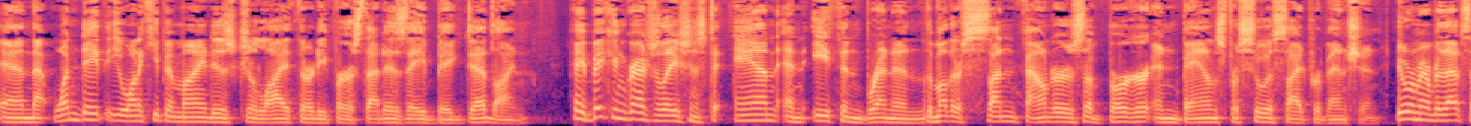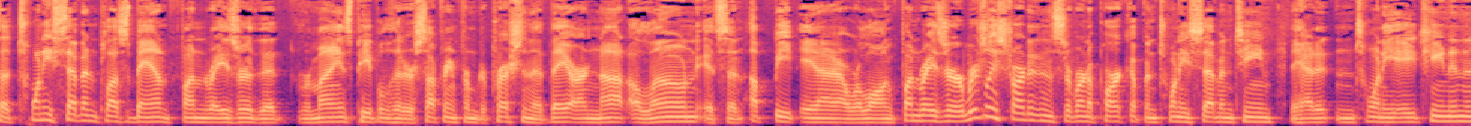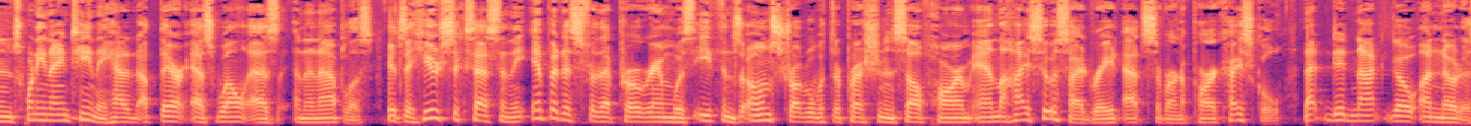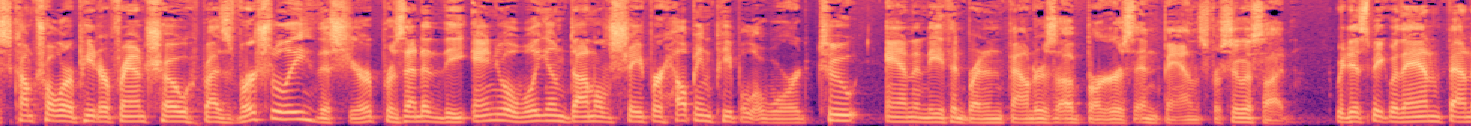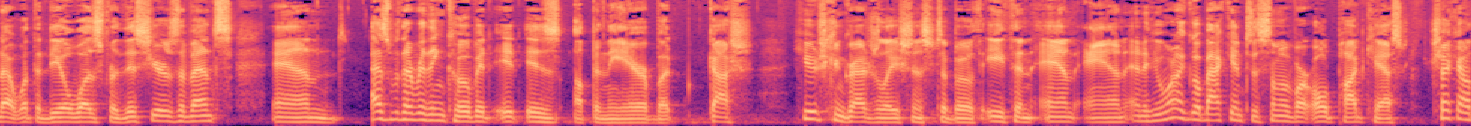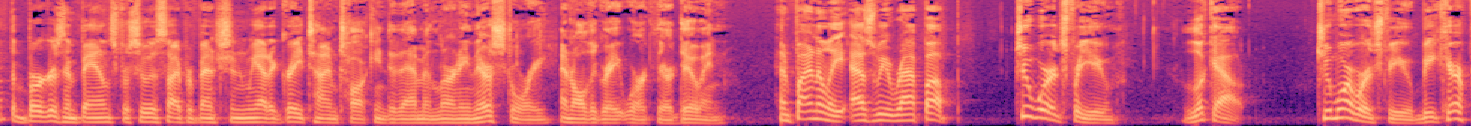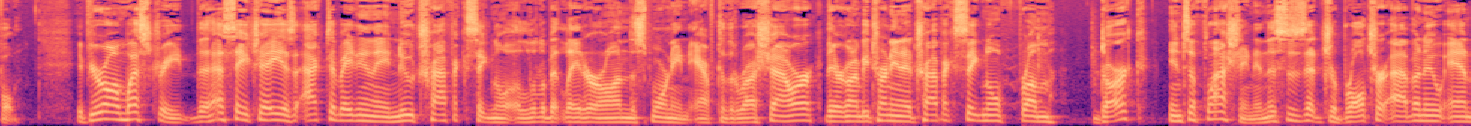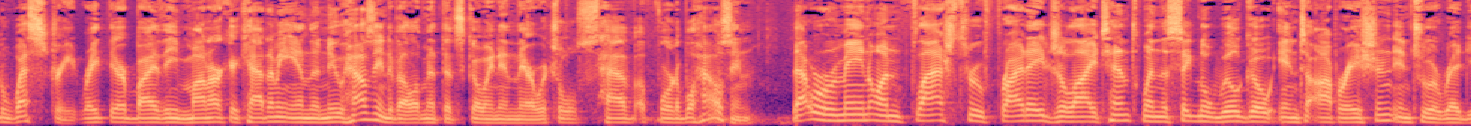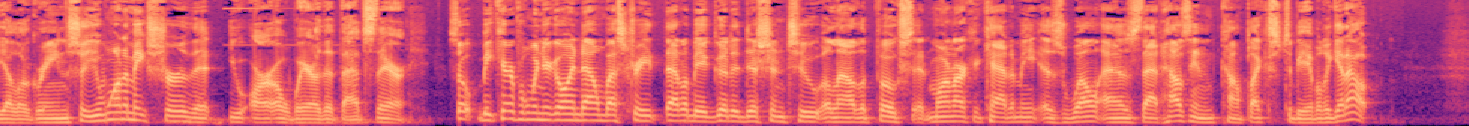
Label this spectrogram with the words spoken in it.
And that one date that you want to keep in mind is July 31st. That is a big deadline. Hey, big congratulations to Anne and Ethan Brennan, the mother son founders of Burger and Bands for Suicide Prevention. You'll remember that's a 27 plus band fundraiser that reminds people that are suffering from depression that they are not alone. It's an upbeat eight hour long fundraiser. Originally started in Severna Park up in 2017. They had it in 2018 and in 2019 they had it up there as well as in Annapolis. It's a huge success and the impetus for that program was Ethan's own struggle with depression and self harm and the high suicide rate at Severna Park High School. That did not go unnoticed. Comptroller Peter Franchot has virtually this year presented the annual William Donald Schaefer Helping People Award to Anne and Ethan Brennan, founders of Burgers and Bands for Suicide. We did speak with Anne, found out what the deal was for this year's events, and as with everything COVID, it is up in the air, but gosh, Huge congratulations to both Ethan and Anne. And if you want to go back into some of our old podcasts, check out the Burgers and Bands for Suicide Prevention. We had a great time talking to them and learning their story and all the great work they're doing. And finally, as we wrap up, two words for you look out. Two more words for you be careful. If you're on West Street, the SHA is activating a new traffic signal a little bit later on this morning after the rush hour. They're going to be turning a traffic signal from dark into flashing. And this is at Gibraltar Avenue and West Street, right there by the Monarch Academy and the new housing development that's going in there, which will have affordable housing. That will remain on flash through Friday, July 10th, when the signal will go into operation into a red, yellow, green. So you want to make sure that you are aware that that's there. So be careful when you're going down West Street. That'll be a good addition to allow the folks at Monarch Academy as well as that housing complex to be able to get out.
